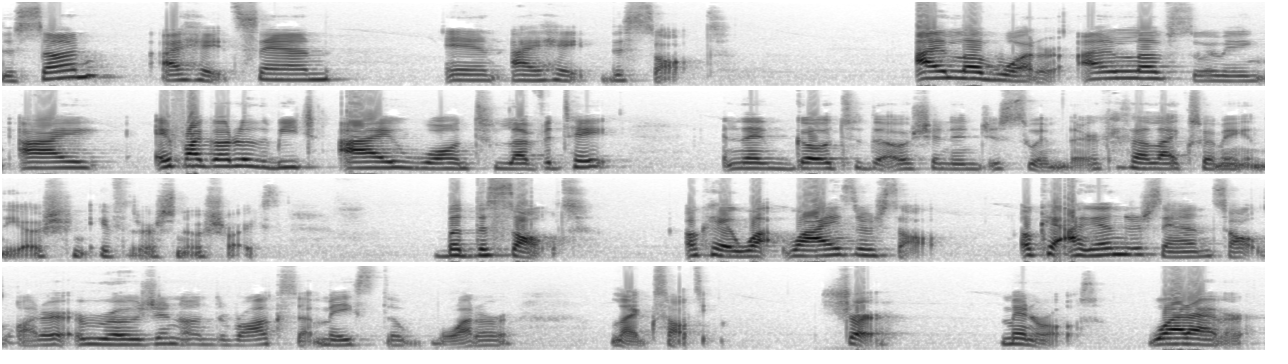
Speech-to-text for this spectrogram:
the sun, I hate sand, and I hate the salt. I love water. I love swimming. I if I go to the beach, I want to levitate and then go to the ocean and just swim there because I like swimming in the ocean if there's no sharks. But the salt. Okay, wh- why is there salt? Okay, I understand salt water erosion on the rocks that makes the water like salty. Sure. Minerals. Whatever.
